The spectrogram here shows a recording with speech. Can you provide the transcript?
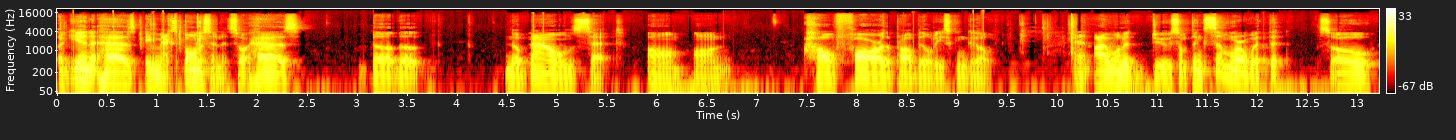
again, it has a max bonus in it. So it has the the know bounds set um, on how far the probabilities can go. And I want to do something similar with it. So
